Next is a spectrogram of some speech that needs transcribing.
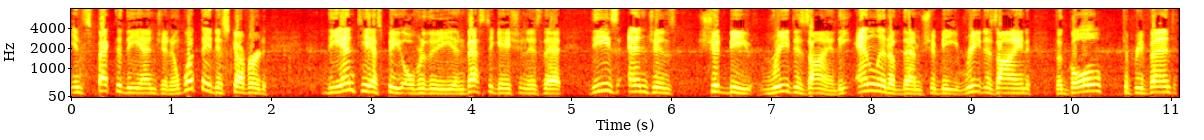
inspected the engine and what they discovered the NTSB over the investigation is that these engines should be redesigned. The inlet of them should be redesigned. The goal to prevent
